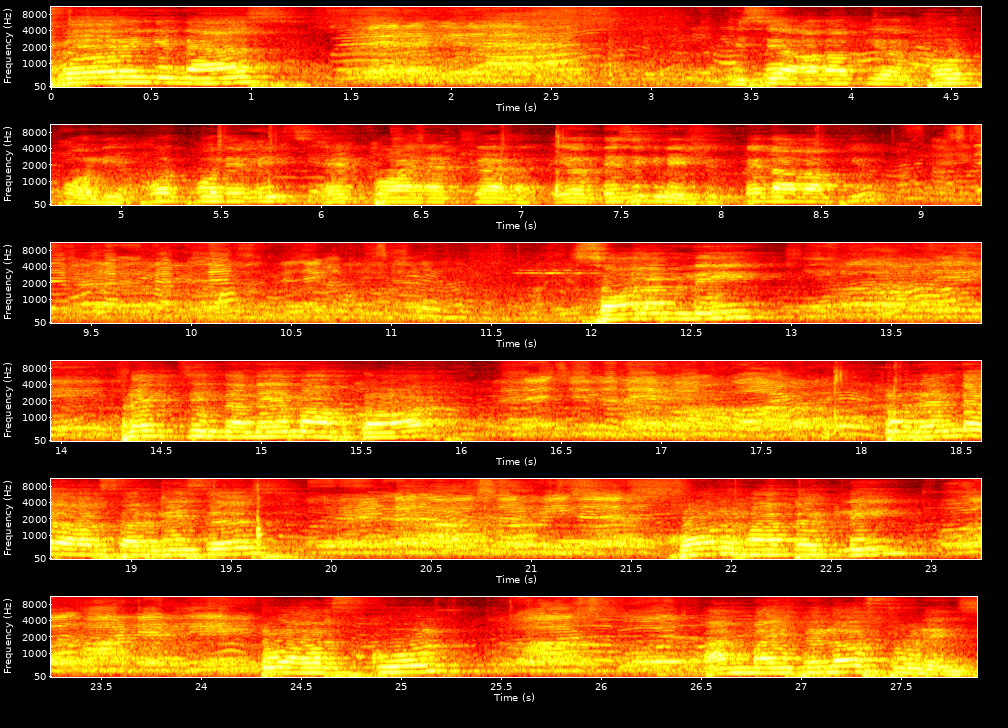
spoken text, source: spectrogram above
Swearing in as. You say all of your portfolio. Portfolio means head boy, head girl. Your designation. Tell all of you. Solemnly. Pledge in the name of God. To render our services. Wholeheartedly. To our school. And my fellow students.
